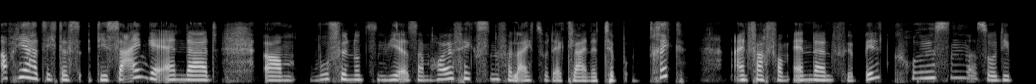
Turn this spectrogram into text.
Auch hier hat sich das Design geändert. Ähm, wofür nutzen wir es am häufigsten? Vielleicht so der kleine Tipp und Trick. Einfach vom Ändern für Bildgrößen, so die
